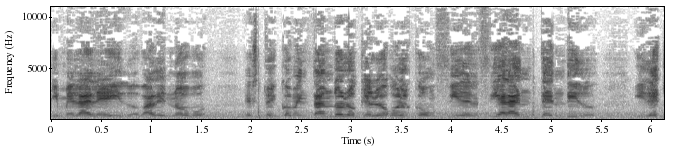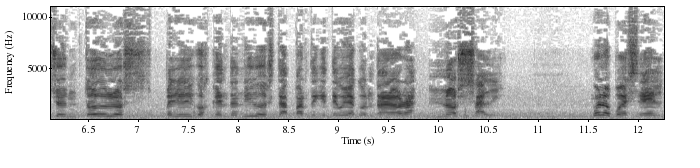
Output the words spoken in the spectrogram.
y me la he leído, ¿vale? No estoy comentando lo que luego el confidencial ha entendido. Y de hecho en todos los periódicos que he entendido, esta parte que te voy a contar ahora no sale. Bueno, pues el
